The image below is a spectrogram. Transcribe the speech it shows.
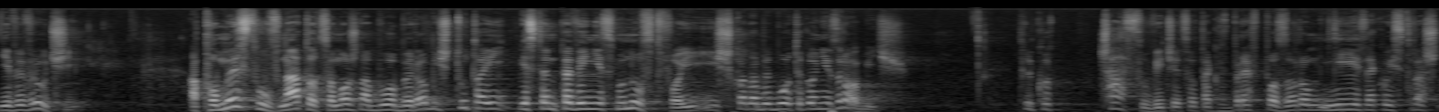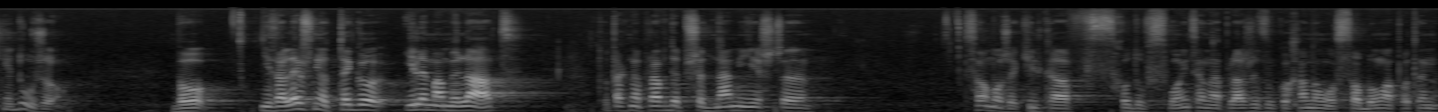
nie wywróci. A pomysłów na to, co można byłoby robić, tutaj jestem pewien jest mnóstwo i, i szkoda by było tego nie zrobić. Tylko czasu, wiecie co, tak wbrew pozorom nie jest jakoś strasznie dużo. Bo niezależnie od tego, ile mamy lat, to tak naprawdę przed nami jeszcze co, może kilka wschodów słońca na plaży z ukochaną osobą, a potem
